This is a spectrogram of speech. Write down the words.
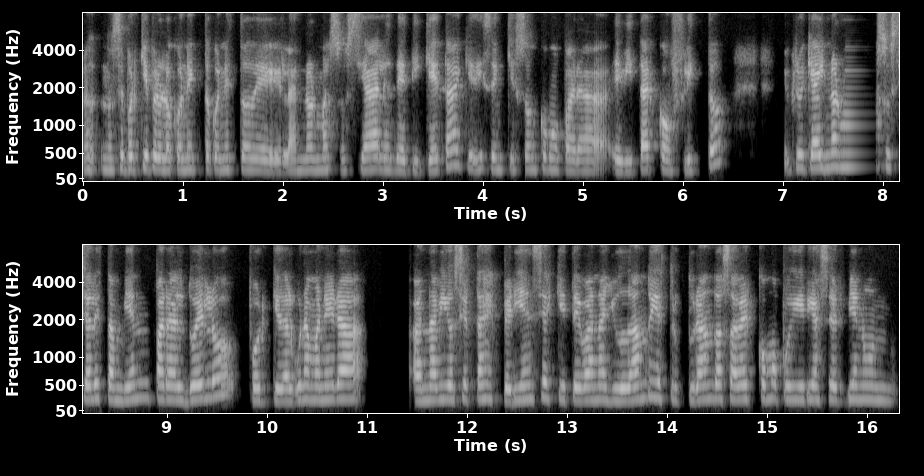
no, no, sé por qué, pero lo conecto con esto de las normas sociales de etiqueta que dicen que son como para evitar conflicto. Yo creo que hay normas sociales también para el duelo porque de alguna manera han habido ciertas experiencias que te van ayudando y estructurando a saber cómo podría ser bien un,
